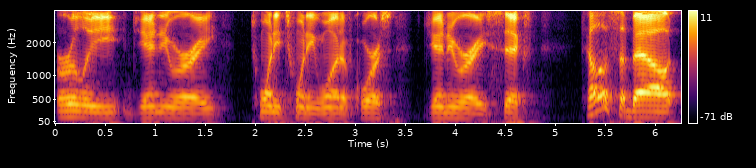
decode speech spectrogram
early January 2021, of course, January 6th. Tell us about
